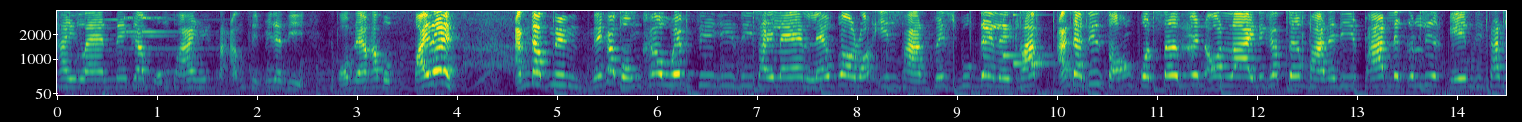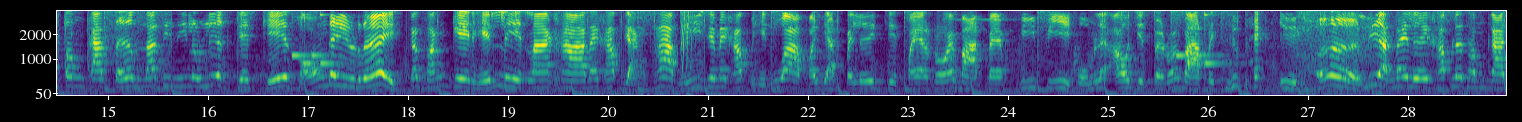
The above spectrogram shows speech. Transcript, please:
Thailand นะครับผมภายใน 30 วินาที พร้อมแล้วครับผมไปเลย อันดับหนึ่งนะครับผมเข้าเว็บ CGC Thailand แล้วก็ล็อกอินผ่าน Facebook ได้เลยครับ อันดับที่ 2 กดเติมเงินออนไลน์นะครับ เติมผ่านไอดีพาร์ทแล้วก็เลือกเกมที่ท่านต้องการเติมนะที่นี้เราเลือก 7K 2 ได้เลย จะสังเกตเห็นเลทราคานะครับ อย่างภาพนี้ใช่ไหมครับ เห็นว่าประหยัดไปเลย 7-800 บาทแบบฟรีๆผมเลยเอา 7-800 บาทไปซื้อแพ็คอื่น เออ เลือกได้เลยครับ แล้วทำการ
